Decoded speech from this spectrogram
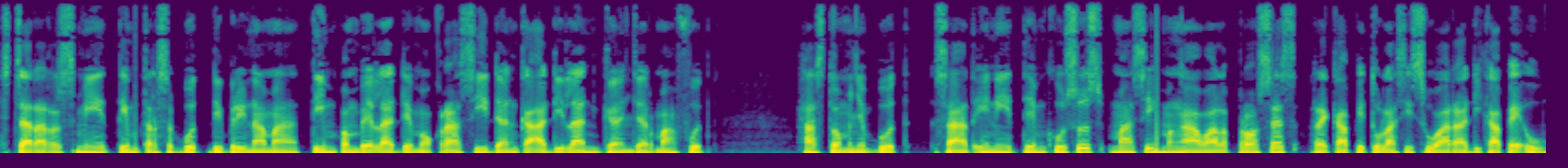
Secara resmi, tim tersebut diberi nama Tim Pembela Demokrasi dan Keadilan Ganjar Mahfud. Hasto menyebut saat ini tim khusus masih mengawal proses rekapitulasi suara di KPU.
